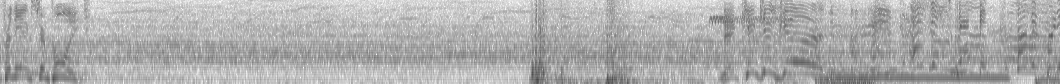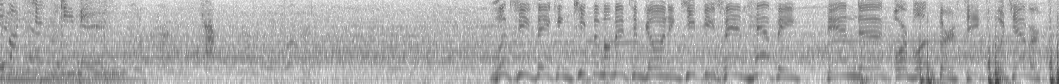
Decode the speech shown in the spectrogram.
up for the extra point. The kick is good. As expected, those are pretty much just gimmies. Let's see if they can keep the momentum going and keep these fans happy and uh, or bloodthirsty, whichever.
